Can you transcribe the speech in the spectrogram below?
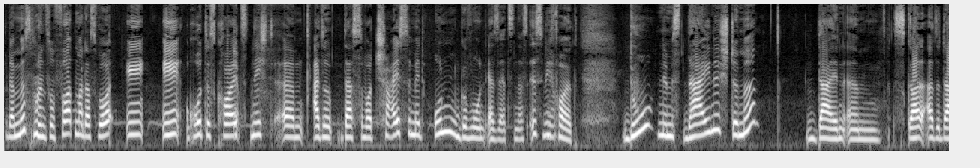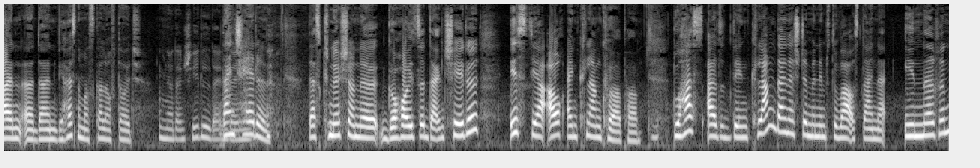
Und da müssen wir uns sofort mal das Wort äh, äh, rotes Kreuz nicht, ähm, also das Wort scheiße mit ungewohnt ersetzen. Das ist wie folgt. Du nimmst deine Stimme, dein ähm, Skull, also dein, äh, dein, wie heißt nochmal Skull auf Deutsch? Ja, dein Schädel, dein, Dein Schädel, das knöcherne Gehäuse, dein Schädel ist ja auch ein Klangkörper. Du hast also den Klang deiner Stimme nimmst du wahr aus deiner inneren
